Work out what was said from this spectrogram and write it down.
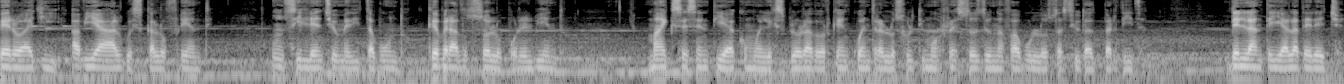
pero allí había algo escalofriante, un silencio meditabundo, quebrado solo por el viento. Mike se sentía como el explorador que encuentra los últimos restos de una fabulosa ciudad perdida. Delante y a la derecha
